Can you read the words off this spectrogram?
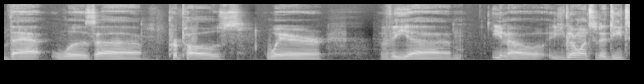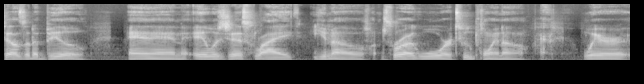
that was uh, proposed where the, um, you know, you go into the details of the bill and it was just like, you know, drug war 2.0, where,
